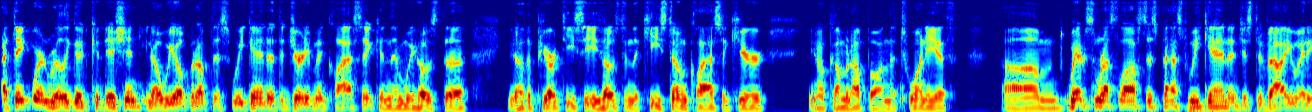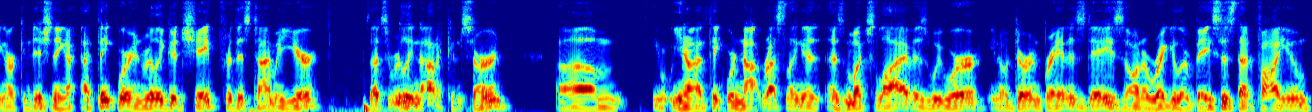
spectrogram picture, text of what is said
I think we're in really good condition. You know, we open up this weekend at the Journeyman Classic, and then we host the you know the PRTC hosting the Keystone Classic here. You know, coming up on the twentieth. Um, we had some wrestle offs this past weekend, and just evaluating our conditioning. I, I, think we're in really good shape for this time of year. So that's really not a concern. Um, you, you know, I think we're not wrestling as, as, much live as we were, you know, during Brandon's days on a regular basis. That volume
